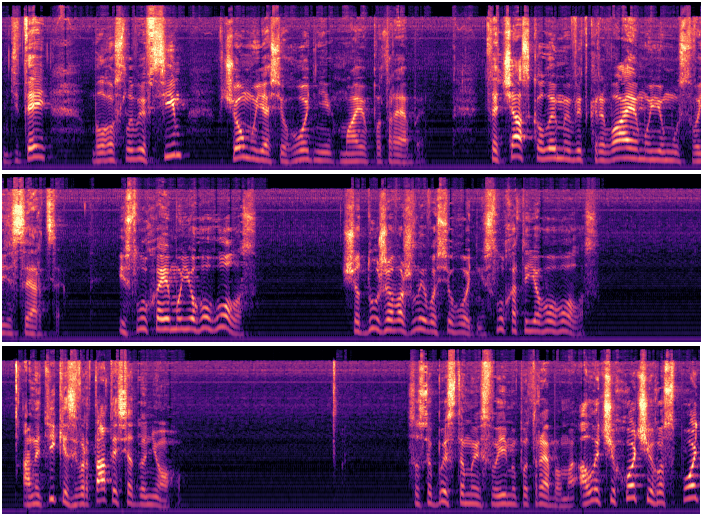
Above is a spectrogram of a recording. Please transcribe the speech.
дітей, благослови всім, в чому я сьогодні маю потреби. Це час, коли ми відкриваємо йому своє серце і слухаємо Його голос що дуже важливо сьогодні слухати Його голос, а не тільки звертатися до нього з особистими своїми потребами. Але чи хоче Господь,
